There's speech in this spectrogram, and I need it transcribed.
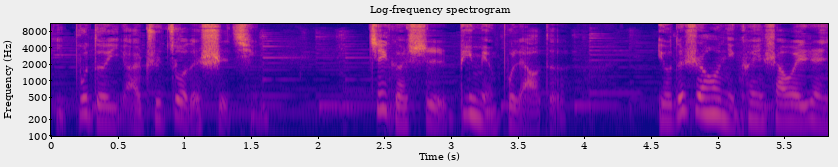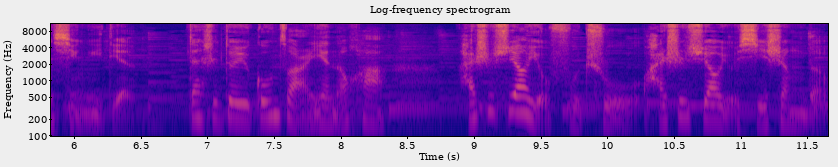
你不得已而去做的事情。这个是避免不了的，有的时候你可以稍微任性一点，但是对于工作而言的话，还是需要有付出，还是需要有牺牲的，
